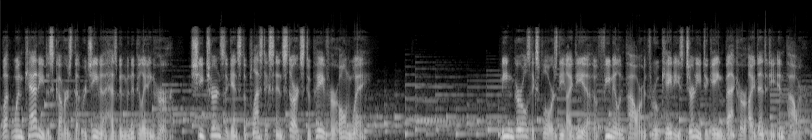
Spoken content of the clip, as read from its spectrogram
But when Cady discovers that Regina has been manipulating her, she turns against the plastics and starts to pave her own way. Mean Girls explores the idea of female empowerment through Cady's journey to gain back her identity and power.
